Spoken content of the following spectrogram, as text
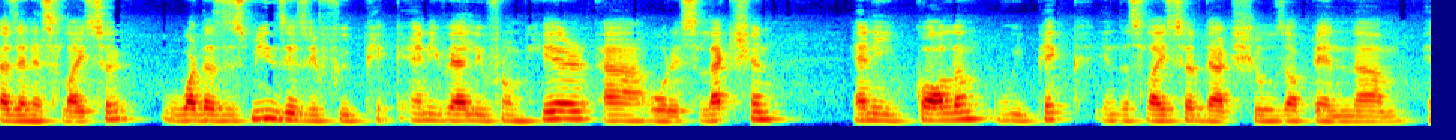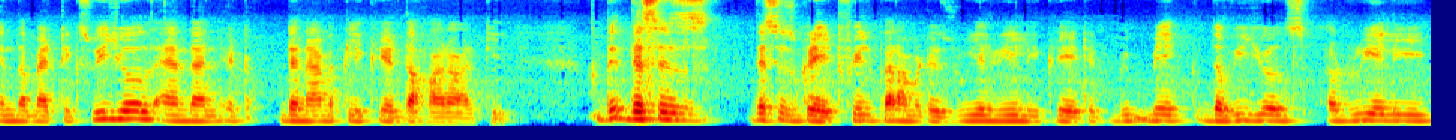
as an a slicer. What does this means is if we pick any value from here uh, or a selection, any column we pick in the slicer that shows up in um, in the matrix visual, and then it dynamically create the hierarchy. This is this is great. Field parameter is really really great. It make the visuals really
